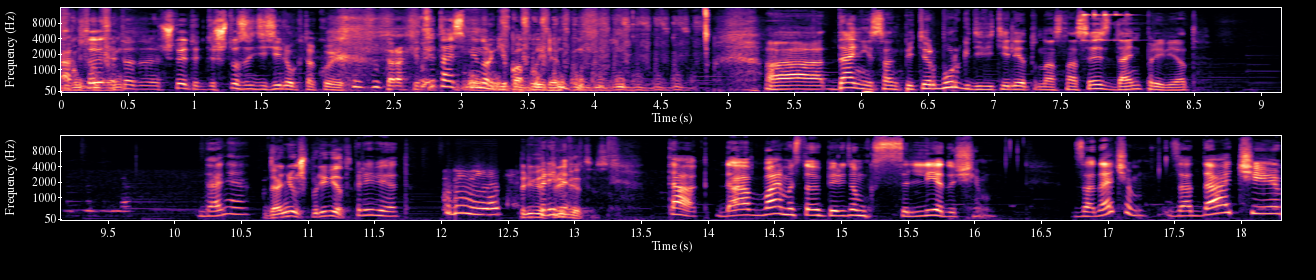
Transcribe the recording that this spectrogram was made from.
А кто это, что это? Что за дизелек такой? тарахтит? Это осьминоги поплыли. А, Даня из Санкт-Петербурга, 9 лет у нас на связи. Дань, привет. Даня, Данюш, привет. привет. Привет. Привет, Привет. привет. Так, давай мы с тобой перейдем к следующим задачам. Задачи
